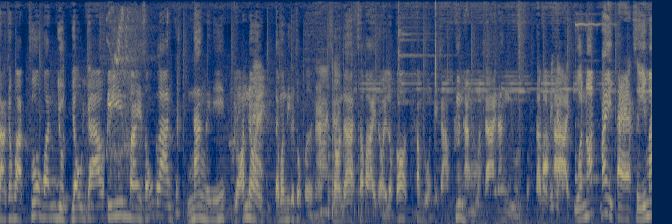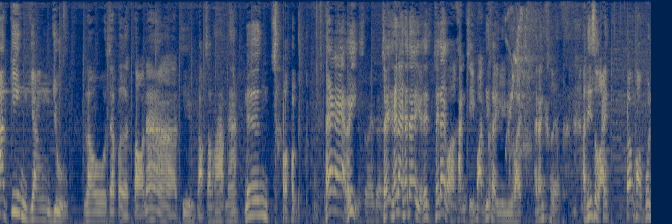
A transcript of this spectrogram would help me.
ต่างจังหวัดช่วงวันหยุดยาวๆปีใหม่สงกรานต์นั่งในนี้ร้อนหน่อย แต่มันมีกระจกเปิดนะ นอนได้สบายหน่อยแล้วก็ตำรวจไม่จับขึ้นทางด่วนได้นั่งอยู่กระบะท้ายหัวน็อตไม่แตกสีมาร์กิ้งยังอยู่ เราจะเปิดต่อหน้าทีมปรับสภาพนะหนึ่งสองแน่แน่เฮ้ยสวยๆใช้ใช้ได้ใช้ได้อยู่ใช้ใช้ได้กว่าคันสีบอลที่เคยรีวิวไว้ อันนั้นเคลิร์อันนี้สวยต้องขอบคุณ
